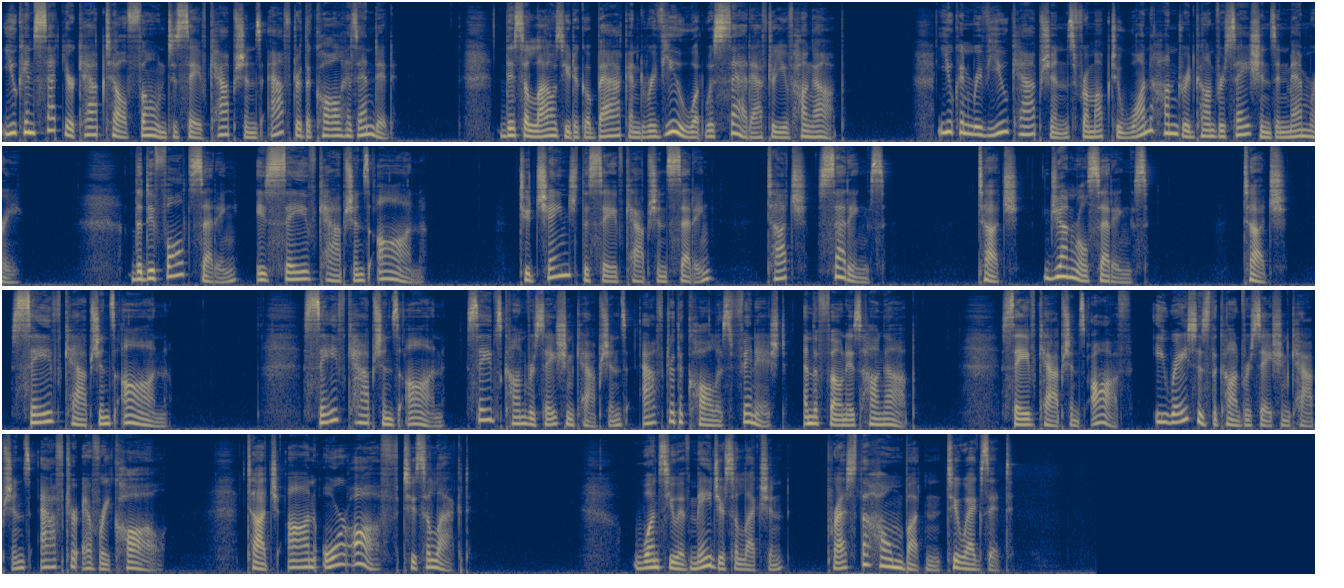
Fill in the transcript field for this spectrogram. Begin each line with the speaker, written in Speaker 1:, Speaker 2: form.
Speaker 1: You can set your CapTel phone to save captions after the call has ended. This allows you to go back and review what was said after you've hung up. You can review captions from up to 100 conversations in memory. The default setting is Save Captions On. To change the Save Captions setting, touch Settings. Touch General Settings. Touch Save Captions On. Save Captions On saves conversation captions after the call is finished and the phone is hung up. Save Captions Off erases the conversation captions after every call. Touch On or Off to select. Once you have made your selection, press the Home button to exit.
